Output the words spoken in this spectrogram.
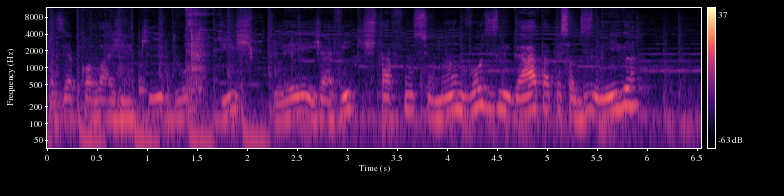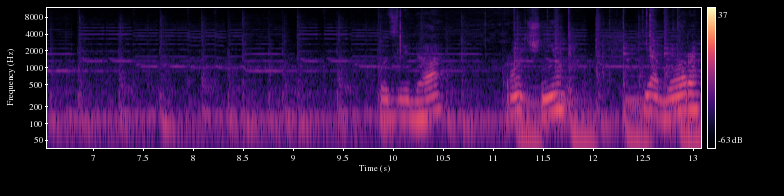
fazer a colagem aqui do display. Já vi que está funcionando. Vou desligar, tá, pessoal? Desliga. Vou desligar. Prontinho. E agora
